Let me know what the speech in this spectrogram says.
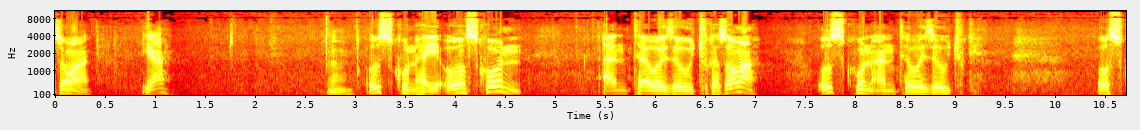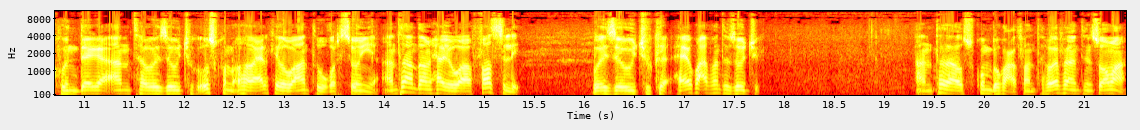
Soo maa yaa uskun haye uskun anta wa zawjuka. Soo maa uskun anta wa zawjuka. Uskun dega anta wa zawjuka. Uskun celkeeda waa anta wuu qarsoon yahay. Antada anta maxaa waa fasli. Wa zawjuka. Hayee ku cadfanta zawjuka. Antadaa uskun bay ku cadfantahay waa fahamtiin soomaa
